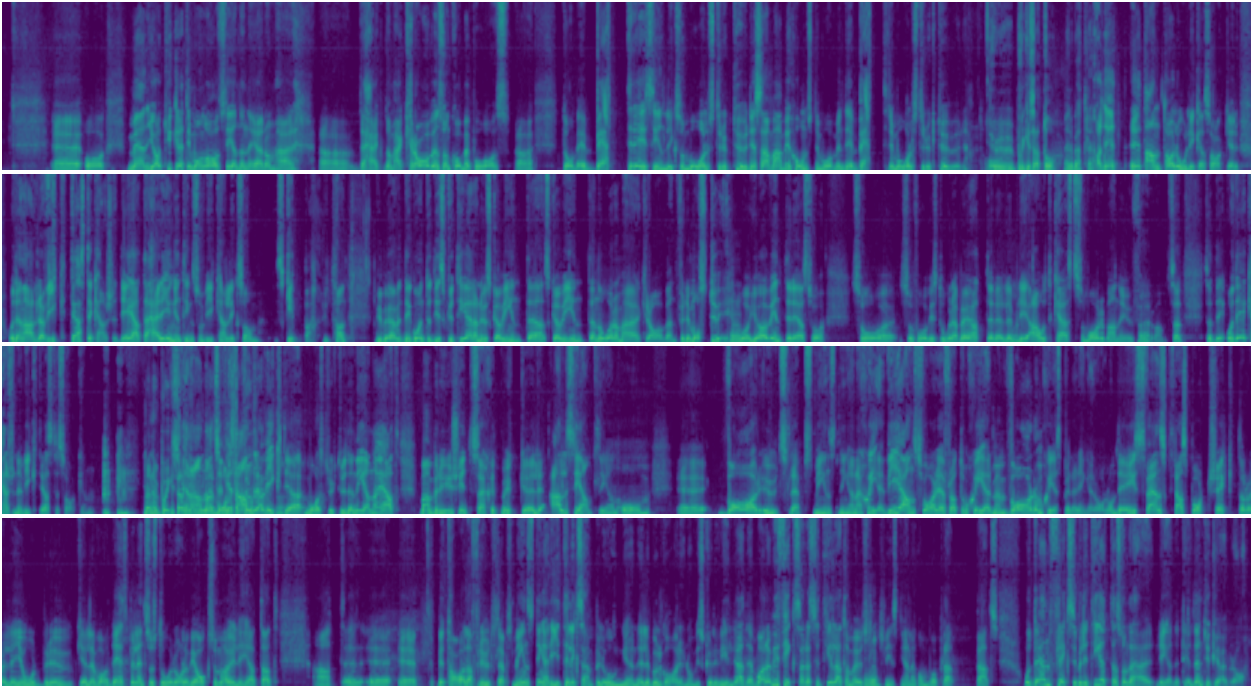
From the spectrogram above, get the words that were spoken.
Eh, och, men jag tycker att i många avseenden är de här, uh, här, de här kraven som kommer på oss, uh, de är bättre i sin liksom målstruktur. Det är samma ambitionsnivå, men det är bättre målstruktur. Hur, på vilket sätt då? Är det bättre? Ja, det är ett, ett, antal olika saker. Och den allra viktigaste kanske, det är att det här är ingenting som vi kan liksom skippa. Utan vi behöver, det går inte att diskutera nu, ska vi inte, ska vi inte nå de här kraven? För det måste vi. Mm. Och gör vi inte det så, så, så får vi stora böter eller mm. blir outcast som Orban ungefär. Mm. Så, att, så det, och det är kanske den viktigaste saken. Men hur, på vilket sätt? En annan, sen finns andra viktiga målstrukturer. Den ena är att man bryr sig inte särskilt mycket, eller alls egentligen, om eh, var utsläppsminskningarna sker. Vi är ansvariga för att de sker, men var de sker spelar ingen roll. Om det är i svensk transportsektor eller jordbruk eller vad, det spelar inte så stor roll. Vi har också möjlighet att, att eh, eh, eh, betala för utsläppsminskningar i till exempel Ungern eller Bulgarien om vi skulle vilja det. Bara vi fixar det, se till att de här utsläppsminskningarna kommer på plats. Och den flexibiliteten som det här leder till, den tycker jag är bra.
